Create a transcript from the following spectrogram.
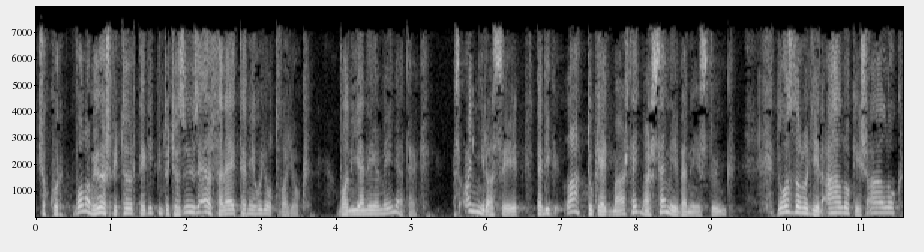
És akkor valami olyasmi történik, mint hogyha az őz elfelejtené, hogy ott vagyok. Van ilyen élményetek? Ez annyira szép, pedig láttuk egymást, egymás szemébe néztünk. De azzal, hogy én állok és állok,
